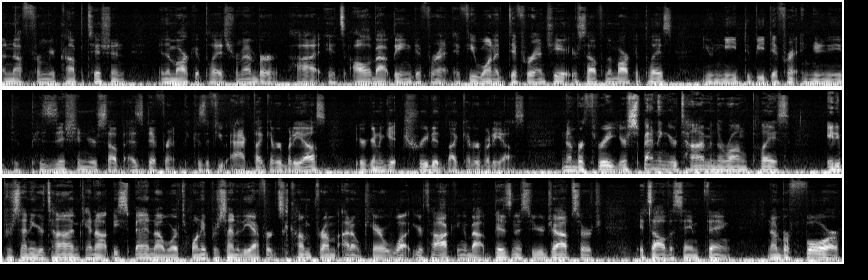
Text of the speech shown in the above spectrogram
enough from your competition in the marketplace. Remember, uh, it's all about being different. If you want to differentiate yourself in the marketplace, you need to be different and you need to position yourself as different because if you act like everybody else, you're going to get treated like everybody else. Number three, you're spending your time in the wrong place. 80% of your time cannot be spent on where 20% of the efforts come from. I don't care what you're talking about, business or your job search, it's all the same thing. Number four,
